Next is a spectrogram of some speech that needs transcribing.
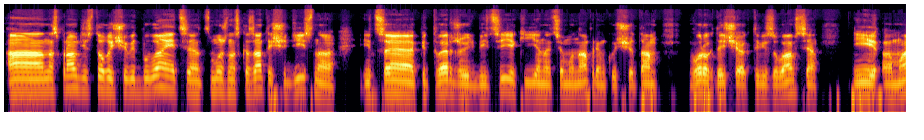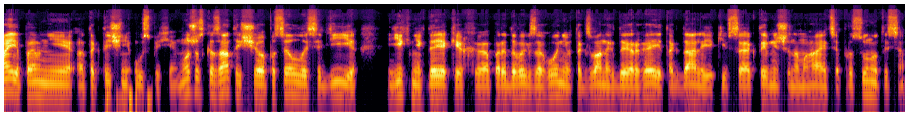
А насправді, з того, що відбувається, можна сказати, що дійсно, і це підтверджують бійці, які є на цьому напрямку, що там ворог дещо активізувався і е, має певні е, тактичні успіхи. Можу сказати, що посилилися дії їхніх деяких е, передових загонів, так званих ДРГ і так далі, які все активніше намагаються просунутися.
